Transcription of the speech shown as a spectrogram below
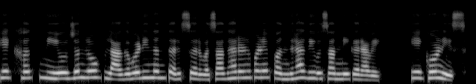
हे खत नियोजन रोप लागवडीनंतर सर्वसाधारणपणे पंधरा दिवसांनी करावे. एकोणीस.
